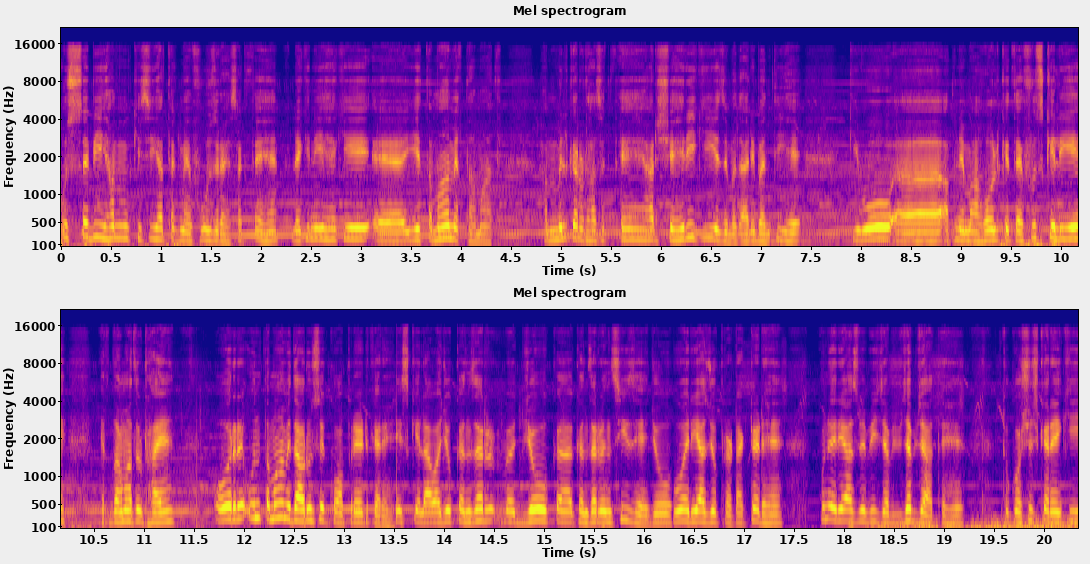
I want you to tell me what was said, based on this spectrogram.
उससे भी हम किसी हद तक महफूज रह सकते हैं। लेकिन ये है कि ये तमाम इकदाम हम मिलकर उठा सकते हैं। हर शहरी की ये ज़िम्मेदारी बनती है कि वो अपने माहौल के तहफ़ के लिए इकदाम उठाएँ और उन तमाम इदारों से कोऑपरेट करें। इसके अलावा जो कंजर्व जो कंजर्वेंसीज़ हैं, जो वो एरियाज़ जो प्रोटेक्टेड हैं, उन एरियाज़ में भी जब जब जाते हैं तो कोशिश करें कि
